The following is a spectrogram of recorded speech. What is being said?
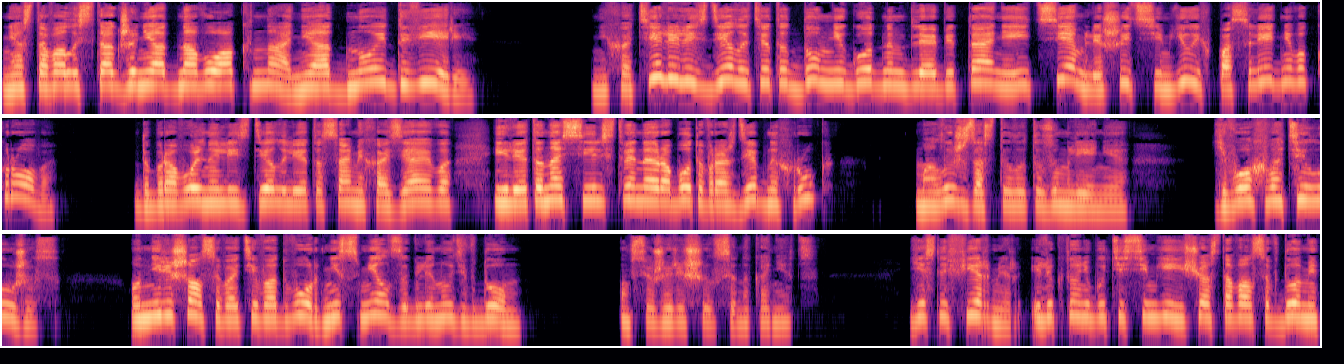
не оставалось также ни одного окна, ни одной двери. Не хотели ли сделать этот дом негодным для обитания и тем лишить семью их последнего крова? Добровольно ли сделали это сами хозяева, или это насильственная работа враждебных рук? Малыш застыл от изумления. Его охватил ужас. Он не решался войти во двор, не смел заглянуть в дом. Он все же решился, наконец. Если фермер или кто-нибудь из семьи еще оставался в доме,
